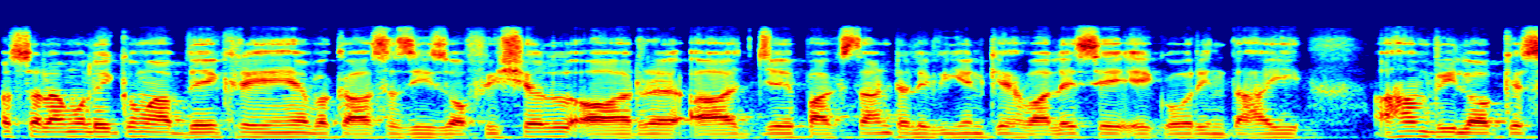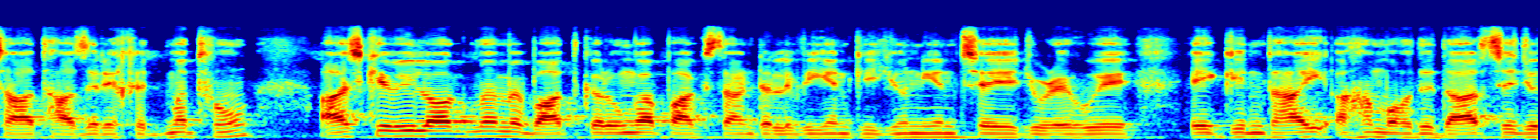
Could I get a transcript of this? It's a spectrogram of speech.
السلام علیکم، آپ دیکھ رہے ہیں وکاس عزیز آفیشیل اور آج پاکستان ٹیلی ویژن کے حوالے سے ایک اور انتہائی اہم وی لاگ کے ساتھ حاضر خدمت ہوں۔ آج کے وی لاگ میں میں بات کروں گا پاکستان ٹیلی ویژن کی یونین سے جڑے ہوئے ایک انتہائی اہم عہدیدار سے جو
